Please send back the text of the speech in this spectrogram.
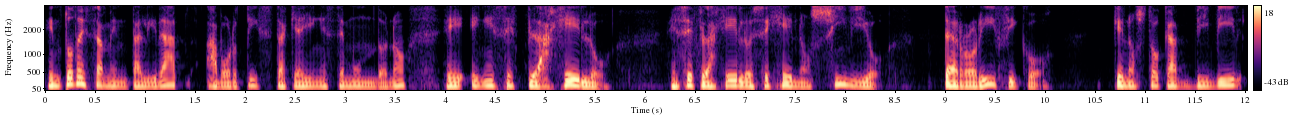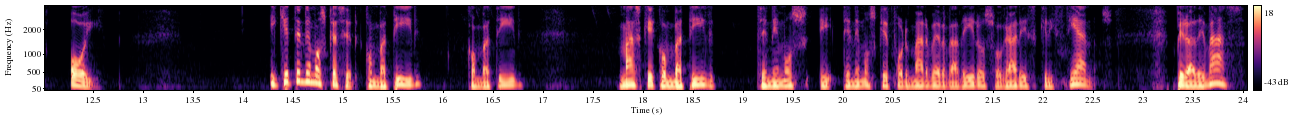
en toda esa mentalidad abortista que hay en este mundo, ¿no? Eh, en ese flagelo, ese flagelo, ese genocidio terrorífico que nos toca vivir hoy. ¿Y qué tenemos que hacer? Combatir, combatir, Más que combatir, tenemos, eh, tenemos que formar verdaderos hogares cristianos. Pero además,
